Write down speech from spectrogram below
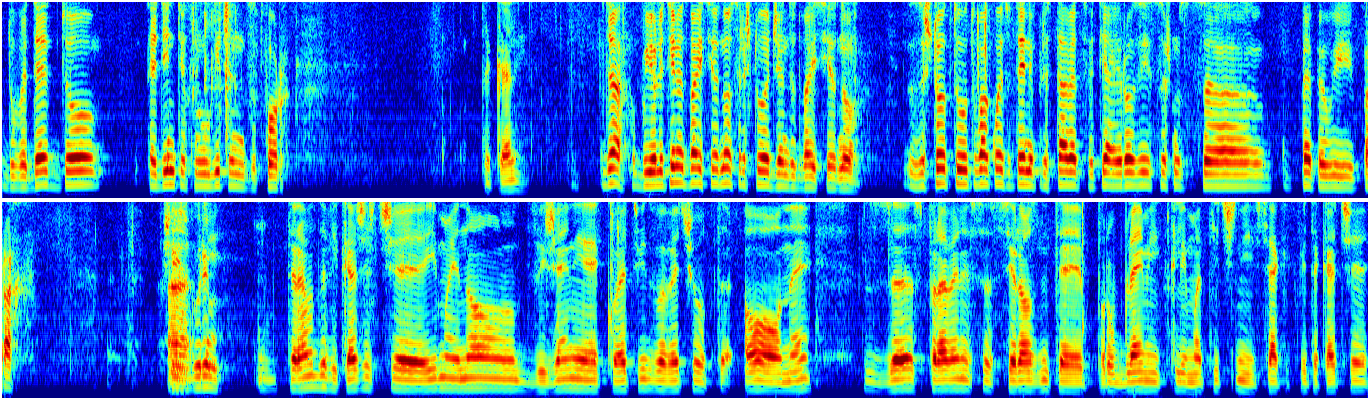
доведе до един технологичен затвор. Така ли? Да, бюлетина 21 срещу Адженда 21. Защото това, което те ни представят, цветя и рози, всъщност са пепел и прах. Ще изгорим. Трябва да ви кажа, че има едно движение, което идва вече от ООН за справяне с сериозните проблеми, климатични и всякакви, така че е,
